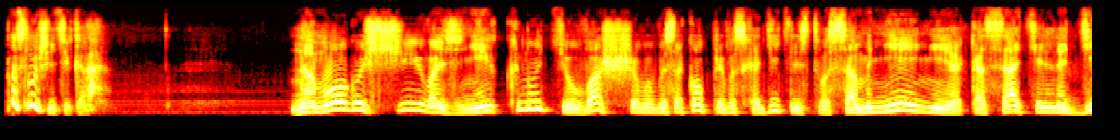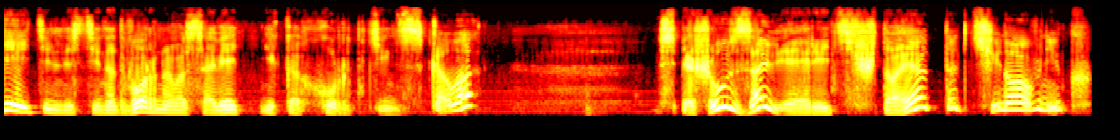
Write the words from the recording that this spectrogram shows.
«Послушайте-ка, на могущие возникнуть у вашего высокопревосходительства сомнения касательно деятельности надворного советника Хуртинского – Спешу заверить, что этот чиновник,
